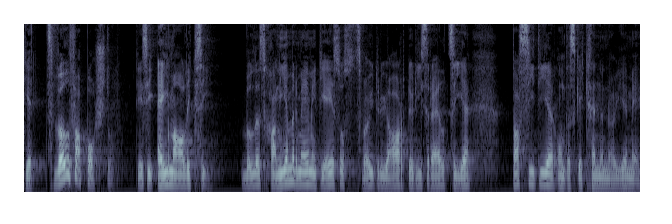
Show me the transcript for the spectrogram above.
die zwölf Apostel, die sind einmalig gewesen. Weil es kann niemand mehr mit Jesus zwei, drei Jahre durch Israel ziehen. Das sind die und es gibt keine neuen mehr.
